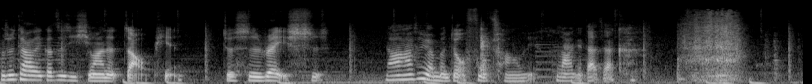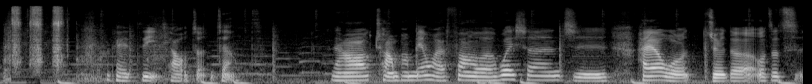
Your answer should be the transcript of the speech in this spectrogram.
我就挑了一个自己喜欢的照片，就是瑞士。然后它是原本就有副窗帘，拉给大家看，可以自己调整这样子。然后床旁边我还放了卫生纸，还有我觉得我这次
